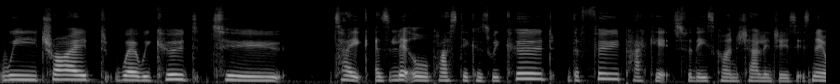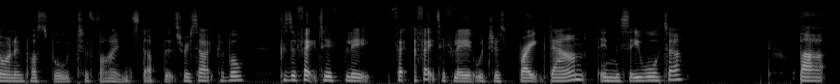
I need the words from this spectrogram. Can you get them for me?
we tried where we could to take as little plastic as we could. The food packets for these kind of challenges, it's near on impossible to find stuff that's recyclable because effectively, fe- effectively, it would just break down in the seawater. But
